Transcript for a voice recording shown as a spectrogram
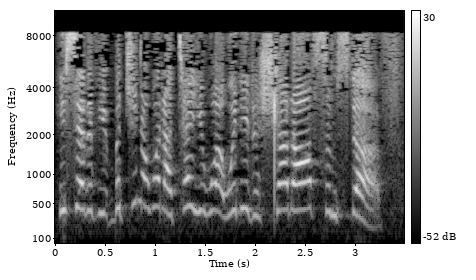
He said if you, but you know what? I tell you what, we need to shut off some stuff.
